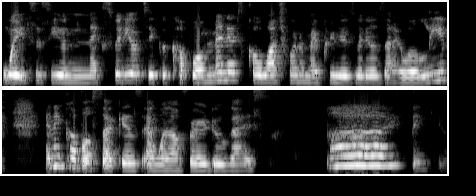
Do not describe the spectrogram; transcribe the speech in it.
wait to see you in the next video. Take a couple of minutes. Go watch one of my previous videos that I will leave in a couple seconds. And without further ado, guys, bye. Thank you.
